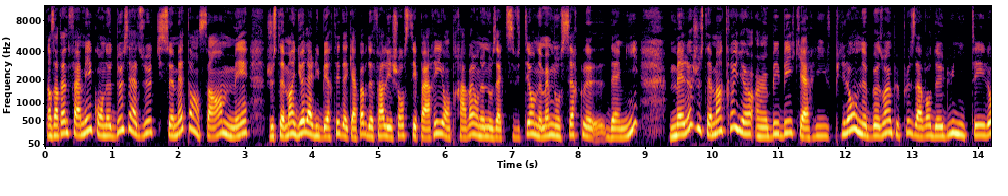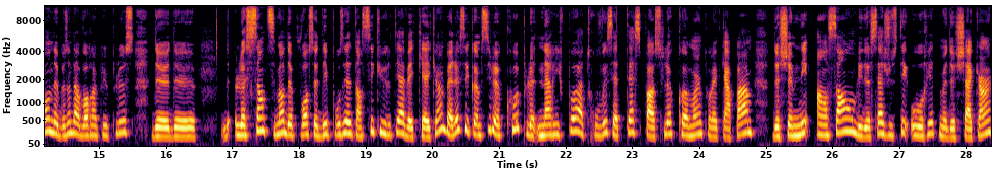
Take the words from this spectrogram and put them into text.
dans certaines familles qu'on a deux adultes qui se mettent ensemble, mais justement il y a la liberté d'être capable de faire les choses séparées. On travaille, on a nos activités, on a même nos cercles d'amis. Mais là, justement, quand il y a un bébé qui arrive, puis là, on a besoin un peu plus d'avoir de l'unité. Là, on a besoin d'avoir un peu plus de, de, de- le sentiment de pouvoir se déposer, d'être en sécurité avec quelqu'un. Ben là, c'est comme si le couple n'arrive pas à trouver cet espace-là commun pour être capable de cheminer ensemble et de s'ajuster au rythme de chacun,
